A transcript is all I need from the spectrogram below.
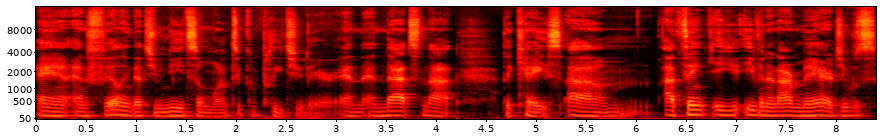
and and feeling that you need someone to complete you there, and and that's not the case. Um, I think e- even in our marriage, it was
